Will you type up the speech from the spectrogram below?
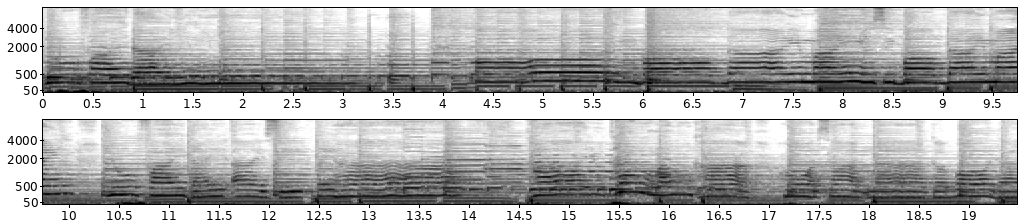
อยู่ฝ่ายใด สิบอกได้ไหม อยู่ฝ่ายใดอายสิไปหาถ้าอยู่ทั้งหลังคาหอดสร้างนาก็บ่ได้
